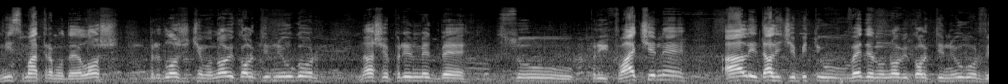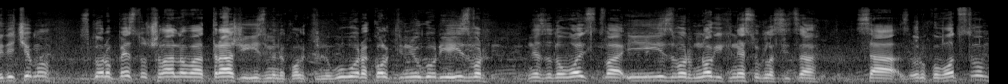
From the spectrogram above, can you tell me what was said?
mi smatramo da je loš, predložit ćemo novi kolektivni ugovor, naše primedbe su prihvaćene, ali da li će biti uveden u novi kolektivni ugovor vidit ćemo. Skoro 500 članova traži izmene kolektivnog ugovora, kolektivni ugovor je izvor nezadovoljstva i izvor mnogih nesuglasica sa rukovodstvom.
